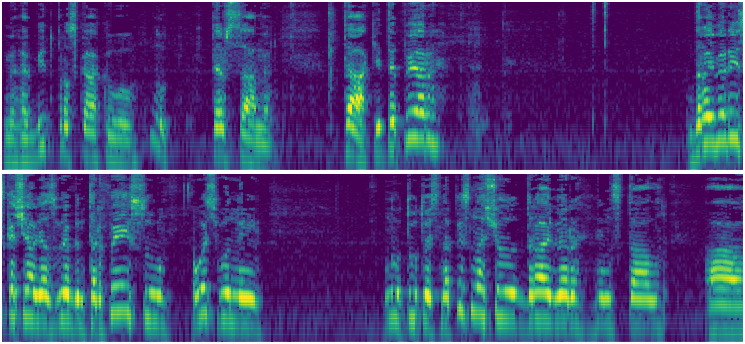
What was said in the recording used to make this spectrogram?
мегабіт проскакував. Ну, те ж саме. Так, і тепер драйвери скачав я з веб-інтерфейсу. Ось вони. Ну, тут ось написано, що драйвер інстал. А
